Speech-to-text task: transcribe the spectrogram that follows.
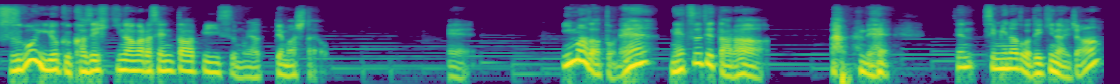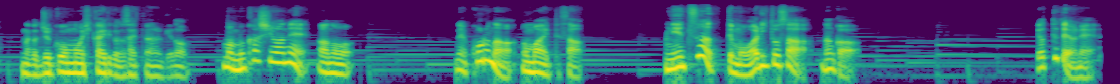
すごいよく風邪ひきながらセンターピースもやってましたよ。えー、今だとね、熱出たら、ね、セミナーとかできないじゃん？なんか受講も控えてくださいってなるけど、まあ昔はね、あの、ね、コロナの前ってさ、熱あっても割とさ、なんか、やってたよね。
